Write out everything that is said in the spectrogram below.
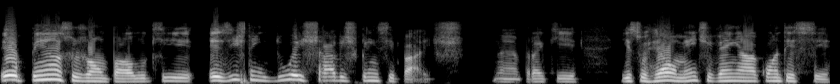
eu penso, João Paulo, que existem duas chaves principais né, para que isso realmente venha a acontecer,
